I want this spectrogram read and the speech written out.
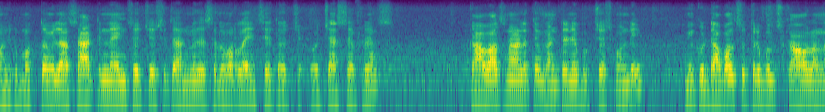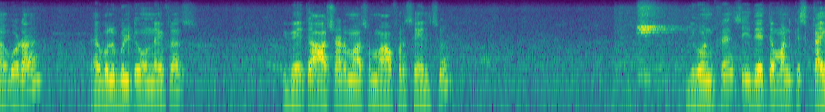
మనకి మొత్తం ఇలా సాటిన్ లైన్స్ వచ్చేసి దాని మీద సిల్వర్ లైన్స్ అయితే వచ్చే వచ్చేస్తాయి ఫ్రెండ్స్. కావాల్సిన వాళ్ళైతే వెంటనే బుక్ చేసుకోండి. మీకు డబల్స్ త్రిబుల్స్ కావాలన్నా కూడా అవైలబిలిటీ ఉన్నాయి ఫ్రెండ్స్. ఇవైతే ఆషాఢ మాసం ఆఫర్ సేల్స్ ఇదిగోండి ఫ్రెండ్స్ ఇదైతే మనకి స్కై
